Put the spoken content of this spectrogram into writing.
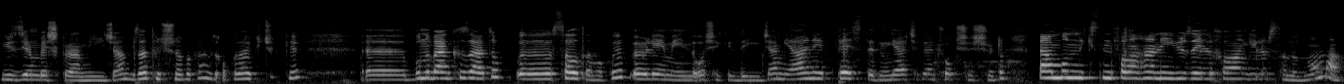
125 gram yiyeceğim. Zaten şuna bakar mısın? O kadar küçük ki. Ee, bunu ben kızartıp e, salatama koyup öğle yemeğinde o şekilde yiyeceğim. Yani pes dedim. Gerçekten çok şaşırdım. Ben bunun ikisini falan hani 150 falan gelir sanıyordum ama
